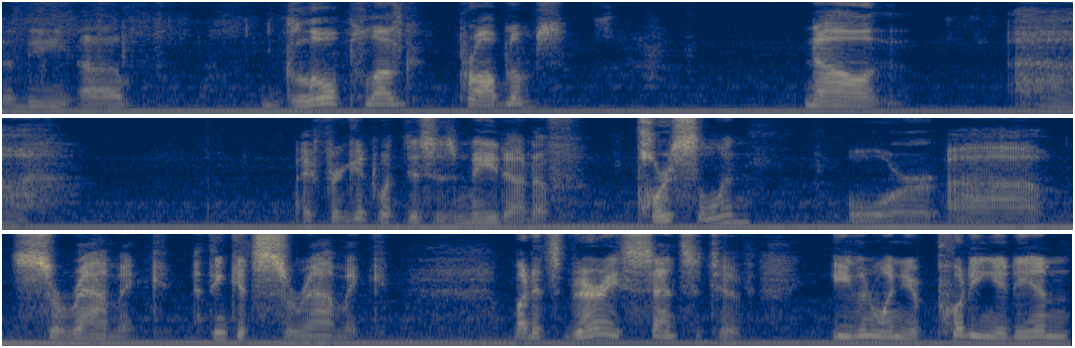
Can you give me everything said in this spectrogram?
the uh, glow plug problems. Now, uh, I forget what this is made out of. Porcelain? or uh, ceramic. I think it's ceramic, but it's very sensitive. Even when you're putting it in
